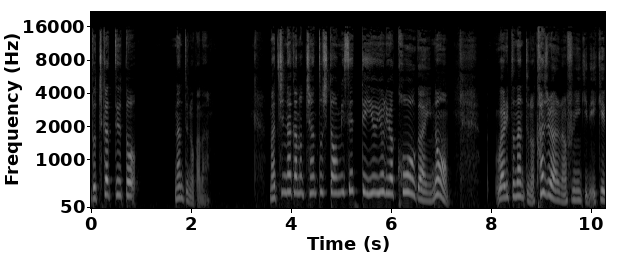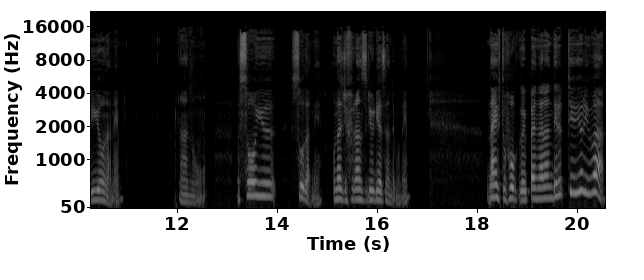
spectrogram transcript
どっちかっていうと、なんていうのかな。街中のちゃんとしたお店っていうよりは郊外の割となんていうのカジュアルな雰囲気で行けるようなねあのそういうそうだね同じフランス料理屋さんでもねナイフとフォークがいっぱい並んでるっていうよりは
